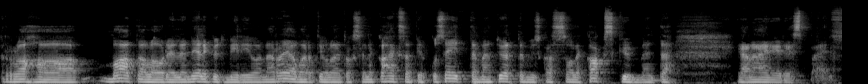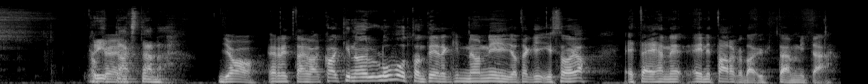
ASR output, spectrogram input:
rahaa, maataloudelle 40 miljoonaa, rajavartiolaitokselle 8,7, työttömyyskassalle 20 ja näin edespäin. Riittääkö okay. tämä? Joo, erittäin hyvä. Kaikki nuo luvut on tietenkin, ne on niin jotenkin isoja, että eihän ne, ei ne tarkoita yhtään mitään.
